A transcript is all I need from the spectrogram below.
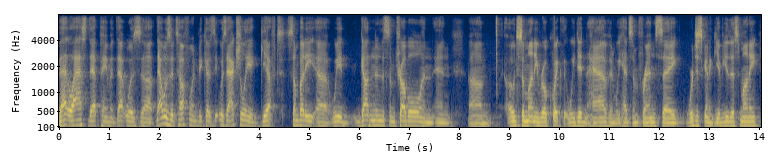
that last debt payment that was uh, that was a tough one because it was actually a gift. Somebody uh, we had gotten into some trouble and and um, owed some money real quick that we didn't have, and we had some friends say, "We're just going to give you this money."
